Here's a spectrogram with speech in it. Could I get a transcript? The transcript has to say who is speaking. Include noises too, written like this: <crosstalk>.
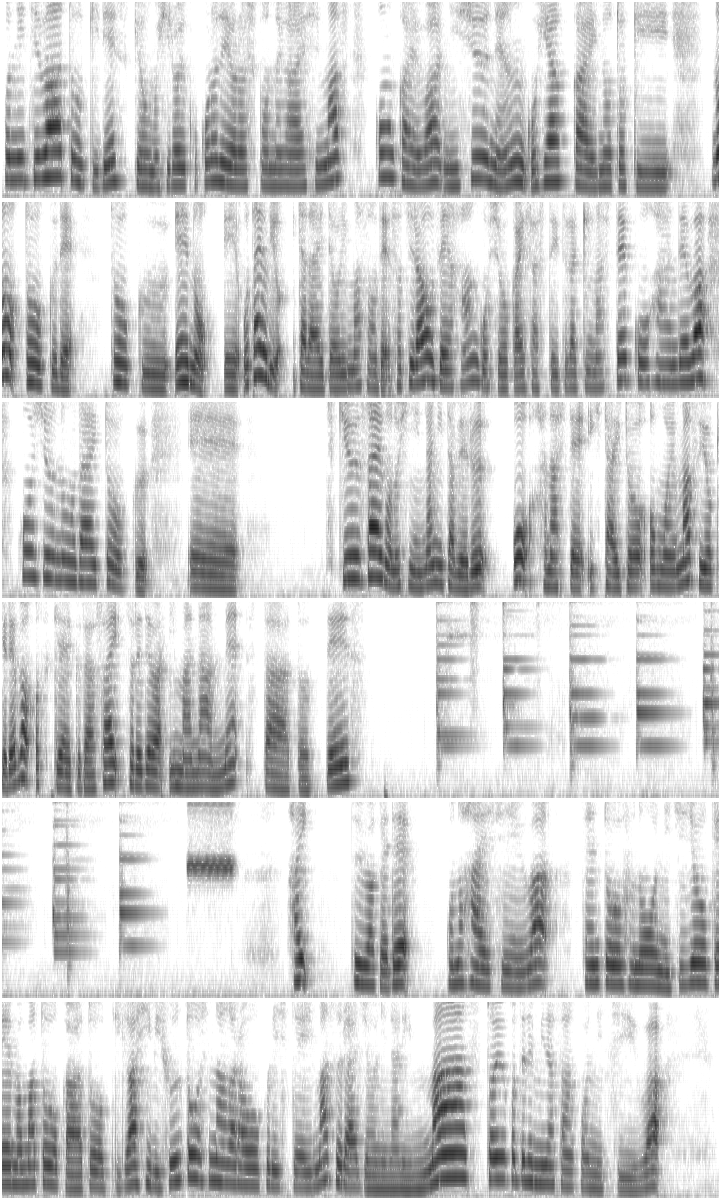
Speaker 1: こんにちは、トウキです。今日も広い心でよろしくお願いします。今回は2周年500回の時のトークで、トークへの、えーお便りをいただいておりますので、そちらを前半ご紹介させていただきまして、後半では今週のお題トーク、えー地球最後の日に何食べる？を話していきたいと思います。よければお付き合いください。それでは今何目？スタートです。はい。というわけで、この配信は戦闘不能日常系ママトーカートーキが日々奮闘しながらお送りしていますラジオになります。ということで皆さんこんにちは。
